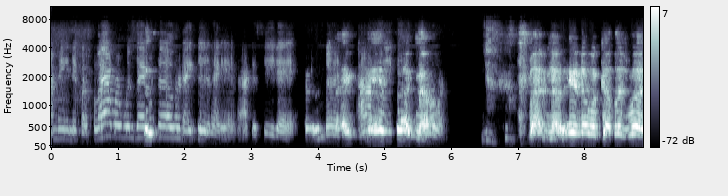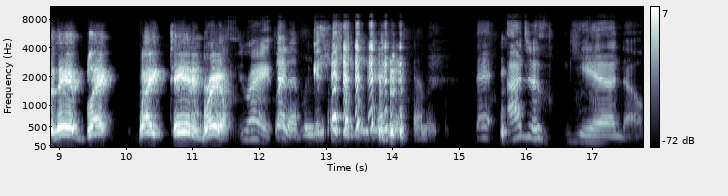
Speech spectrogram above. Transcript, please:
I mean, if a flower was that color, they could have. I could see that. But Hey, I don't think fuck no. more. Fuck no. They didn't know what colors was. They had black, white, tan, and brown. Right. Shut Like up, Lucy. They did it. They had colors. that I just yeah, no.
